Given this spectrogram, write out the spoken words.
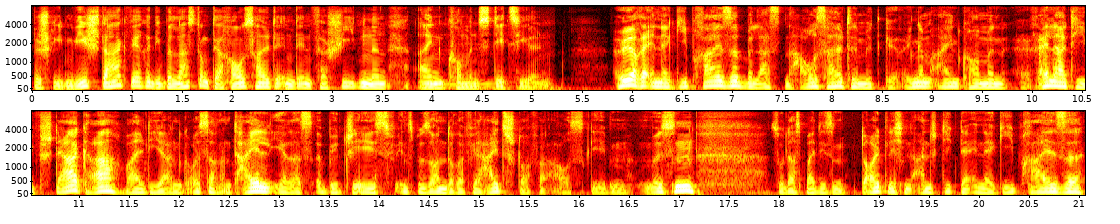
beschrieben? Wie stark wäre die Belastung der Haushalte in den verschiedenen Einkommensdezilen? Höhere Energiepreise belasten Haushalte mit geringem Einkommen relativ stärker, weil die ja einen größeren Teil ihres Budgets insbesondere für Heizstoffe ausgeben müssen sodass bei diesem deutlichen Anstieg der Energiepreise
